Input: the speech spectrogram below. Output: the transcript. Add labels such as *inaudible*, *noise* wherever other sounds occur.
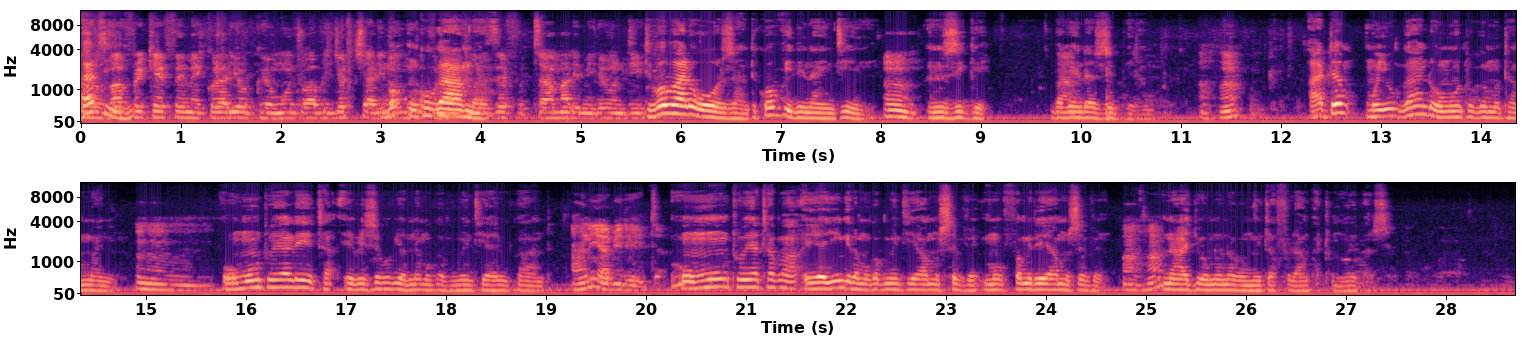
kati nkugamba tibo balowooza nti covid-19 Mm. nzige bagenda zibbiramu Uh-huh. ate mu uganda omuntu gwe mutamanyi Mm. omuntu eyaleeta ebizibu byonna mu gavumenti ya uganda ani yabireeta omuntu eyayingira mu gavumenti ya mu famire ya museveni Aha. n'agyonona bamwita franka tumwebaze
